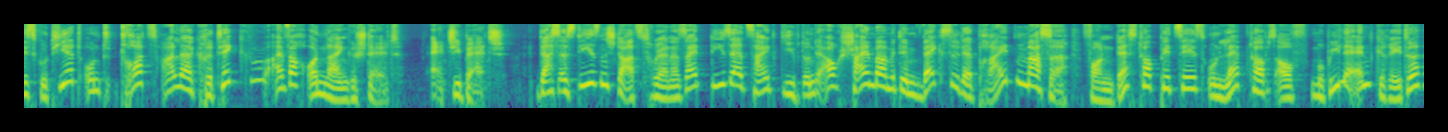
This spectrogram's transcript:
diskutiert und trotz aller Kritik einfach online gestellt. Edgy Badge dass es diesen Staatstrojaner seit dieser Zeit gibt und er auch scheinbar mit dem Wechsel der breiten Masse von Desktop-PCs und Laptops auf mobile Endgeräte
